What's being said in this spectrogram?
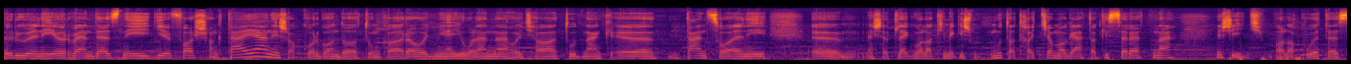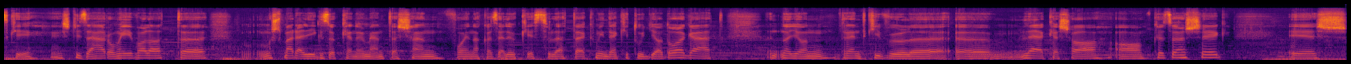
örülni, örvendezni így farsang táján, és akkor gondoltunk arra, hogy milyen jó lenne, hogyha tudnánk táncolni, esetleg valaki meg is mutathatja magát, aki szeretne, és így alakult ez ki. És 13 év alatt most már elég zökkenőmentesen folynak az előkészületek, mindenki tudja a dolgát, nagyon rendkívül lelkes a, a közönség, és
